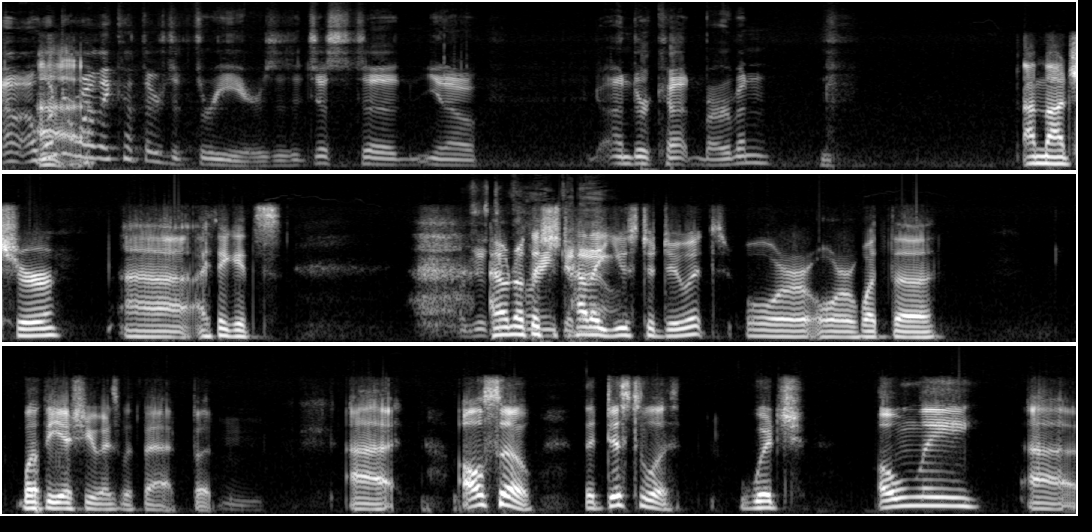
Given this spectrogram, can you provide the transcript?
I, I wonder Uh, why they cut theirs to three years. Is it just to you know undercut bourbon? I'm not sure. Uh, I think it's. I don't know if that's just how they used to do it, or or what the what the issue is with that. But Hmm. uh, also the distillate, which only uh,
